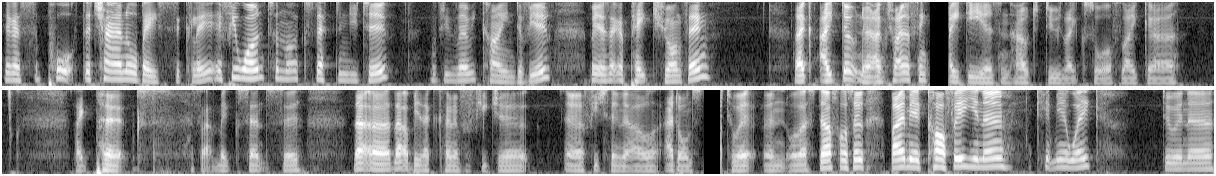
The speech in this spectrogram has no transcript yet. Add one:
you guys support the channel, basically. If you want, I'm not expecting you to would be very kind of you. But it's like a Patreon thing. Like I don't know. I'm trying to think ideas and how to do like sort of like uh like perks, if that makes sense. So that uh, that'll be like kind of a future uh, future thing that I'll add on to it and all that stuff. Also, buy me a coffee. You know, keep me awake, doing uh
